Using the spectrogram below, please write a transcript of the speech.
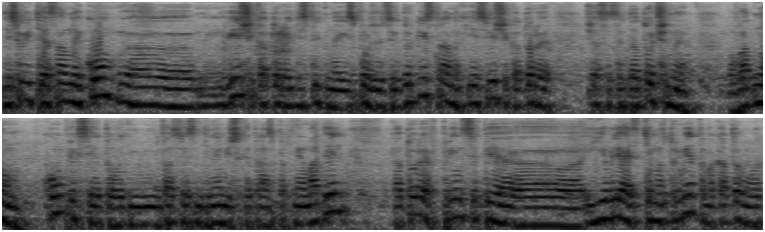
Здесь вы видите основные ком, э, вещи, которые действительно используются и в других странах. Есть вещи, которые сейчас сосредоточены в одном комплексе. Это вот непосредственно динамическая транспортная модель, которая, в принципе, э, является тем инструментом, о котором вот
